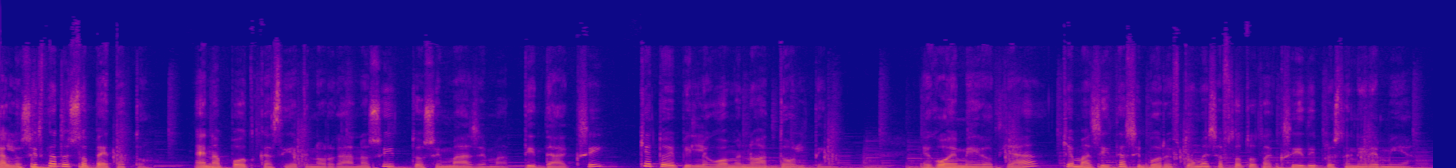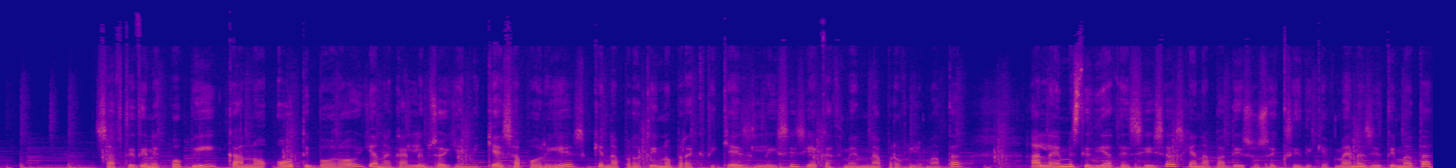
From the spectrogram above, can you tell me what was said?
Καλώς ήρθατε στο Πέτατο, ένα podcast για την οργάνωση, το σημάζεμα, την τάξη και το επιλεγόμενο adulting. Εγώ είμαι η Ρωδιά και μαζί θα συμπορευτούμε σε αυτό το ταξίδι προς την ηρεμία. Σε αυτή την εκπομπή κάνω ό,τι μπορώ για να καλύψω γενικές απορίες και να προτείνω πρακτικές λύσεις για καθημερινά προβλήματα, αλλά είμαι στη διάθεσή σας για να απαντήσω σε εξειδικευμένα ζητήματα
